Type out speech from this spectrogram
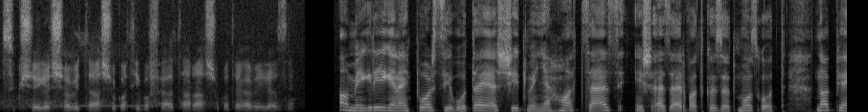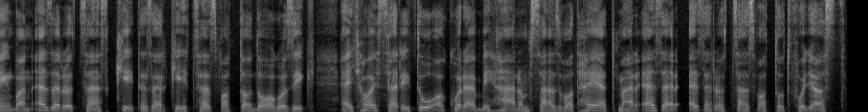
szükséges javításokat, hibafeltárásokat elvégezni. Amíg régen egy porszívó teljesítménye 600 és 1000 watt között mozgott, napjainkban 1500-2200 watttal dolgozik. Egy hajszárító a korábbi 300 watt helyett már 1000-1500 wattot fogyaszt.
